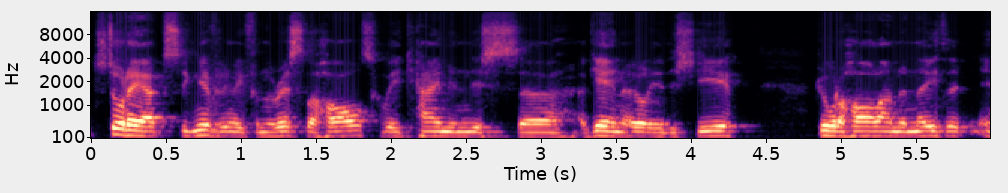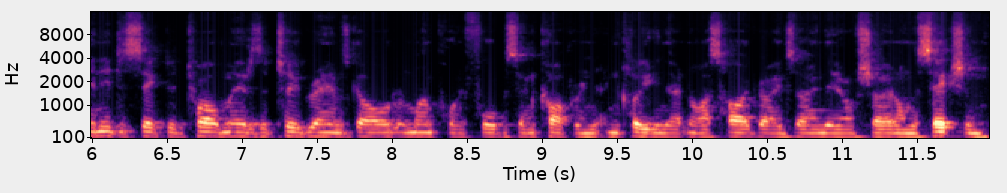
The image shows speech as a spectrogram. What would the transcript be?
Stood out significantly from the rest of the holes. We came in this again earlier this year, drilled a hole underneath it and intersected 12 metres of 2 grams gold and 1.4% copper, including that nice high-grade zone there I've shown on the section.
